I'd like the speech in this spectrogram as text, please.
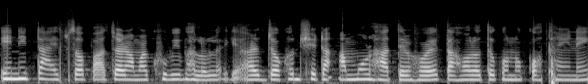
এনি টাইপস অফ আচার আমার খুবই ভালো লাগে। আর যখন সেটা আম্মুর হাতের হয়, তাহলে তো কোনো কথাই নেই।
